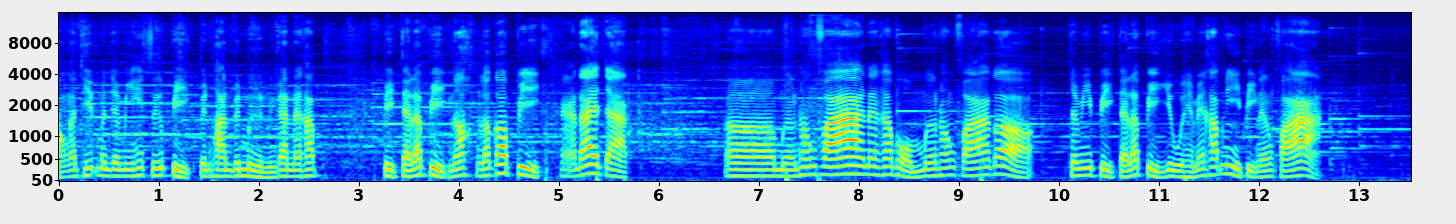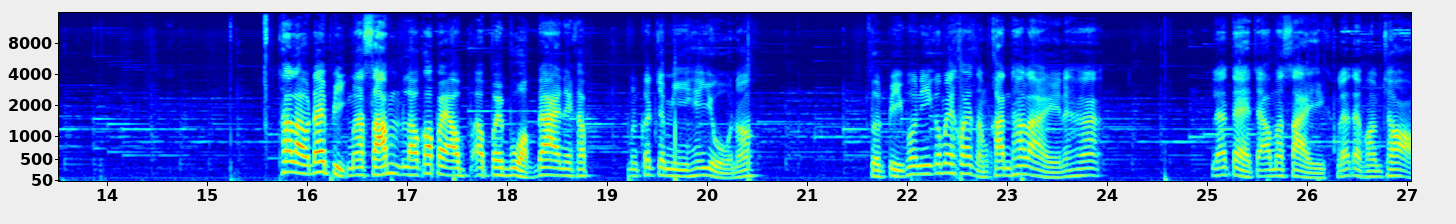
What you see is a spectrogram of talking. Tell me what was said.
2 อาทิตย์มันจะมีให้ซื้อปีกเป็นพันเป็นหมื่นเหมือนกันนะครับ ปีกแต่ละปีกเนาะแล้วก็ปีกหาได้จากเอ่อเมืองท้องฟ้านะครับ ผมเมืองท้องฟ้าก็จะมีปีกแต่ละปีกอยู่เห็นไหมครับนี่ปีกนางฟ้า ถ้าเราได้ปีกมาซ้ำเราก็ไปเอาเอาไปบวกได้นะครับ มันก็จะมีให้อยู่เนาะส่วนปีกพวกนี้ก็ไม่ค่อยสำคัญเท่าไหร่นะฮะ แล้วแต่จะเอามาใส่แล้วแต่ความชอบ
